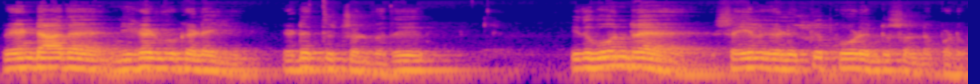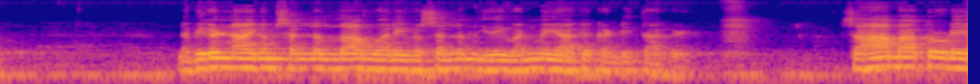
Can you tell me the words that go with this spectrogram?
வேண்டாத நிகழ்வுகளை எடுத்துச் சொல்வது இது போன்ற செயல்களுக்கு கோள் என்று சொல்லப்படும். நபிகள் நாயகம் சல்லல்லாஹு அலை வசல்லம் இதை வன்மையாக கண்டித்தார்கள். சஹாபாக்களுடைய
